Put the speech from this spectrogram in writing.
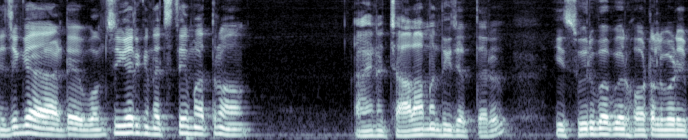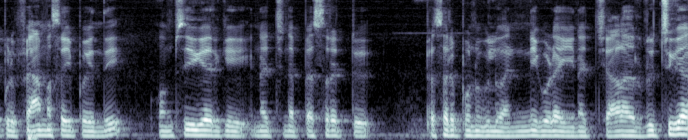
నిజంగా అంటే వంశీ గారికి నచ్చితే మాత్రం ఆయన చాలామందికి చెప్తారు. ఈ సూర్యబాబు గారి హోటల్ కూడా ఇప్పుడు ఫేమస్ అయిపోయింది. వంశీ గారికి నచ్చిన పెసరట్టు పెసర పునుగులు అన్నీ కూడా ఈయన చాలా రుచిగా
